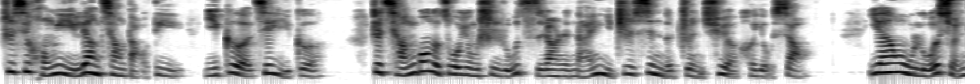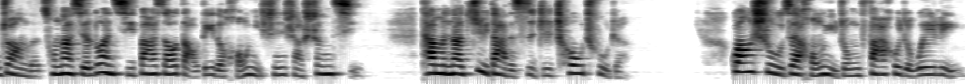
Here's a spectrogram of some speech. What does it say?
这些红蚁踉跄倒地，一个接一个。这强光的作用是如此让人难以置信的准确和有效。烟雾螺旋状的从那些乱七八糟倒地的红蚁身上升起，它们那巨大的四肢抽搐着。光束在红雨中发挥着威力，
